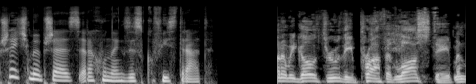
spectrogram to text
Przejdźmy przez rachunek zysków i strat. Why don't we go through the profit loss statement?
